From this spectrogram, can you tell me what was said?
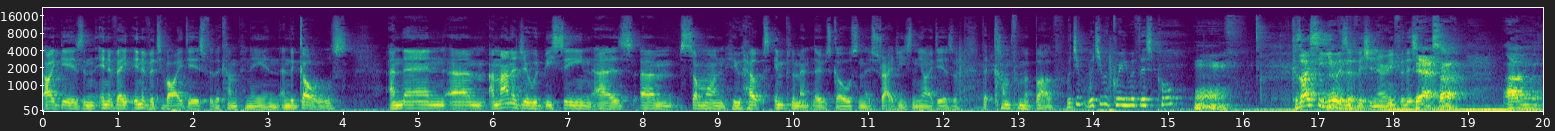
ideas and innovate innovative ideas for the company and, and the goals. And then um, a manager would be seen as um, someone who helps implement those goals and those strategies and the ideas of, that come from above. Would you Would you agree with this, Paul? Because I see you as a visionary for this. Yes. company. Uh, um,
